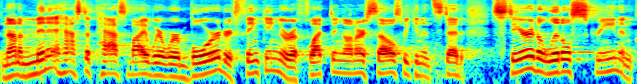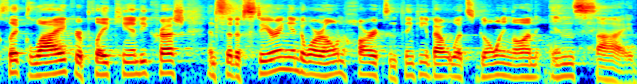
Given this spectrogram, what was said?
not a minute has to pass by where we're bored or thinking or reflecting on ourselves. We can instead stare at a little screen and click like or play Candy Crush instead of staring into our own hearts and thinking about what's going on inside.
